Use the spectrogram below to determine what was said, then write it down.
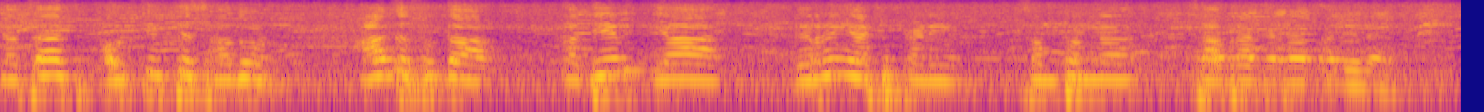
त्याचाच औचित्य साधून आज सुद्धा हा दिन या गरणी या ठिकाणी संपन्न साजरा करण्यात आलेला आहे.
